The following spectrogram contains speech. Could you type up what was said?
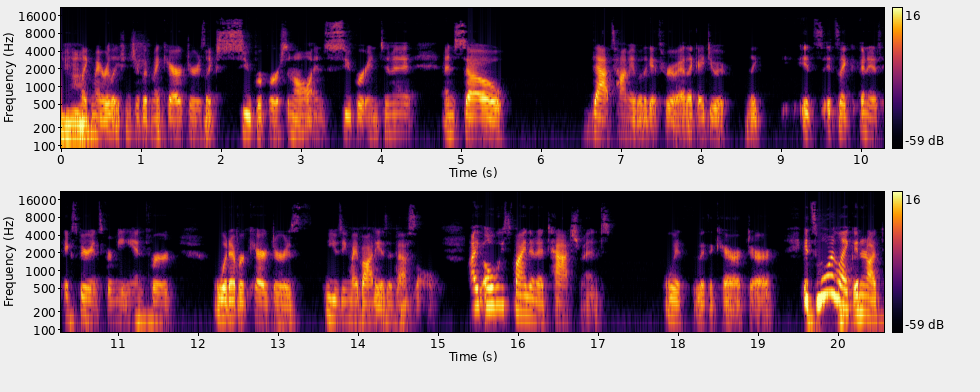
Mhm. like my relationship with my character is like super personal and super intimate. And so that's how i'm able to get through it. Like i do it like it's it's like an experience for me and for whatever character is using my body as a vessel i always find an attachment with with a character it's more like in an odd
